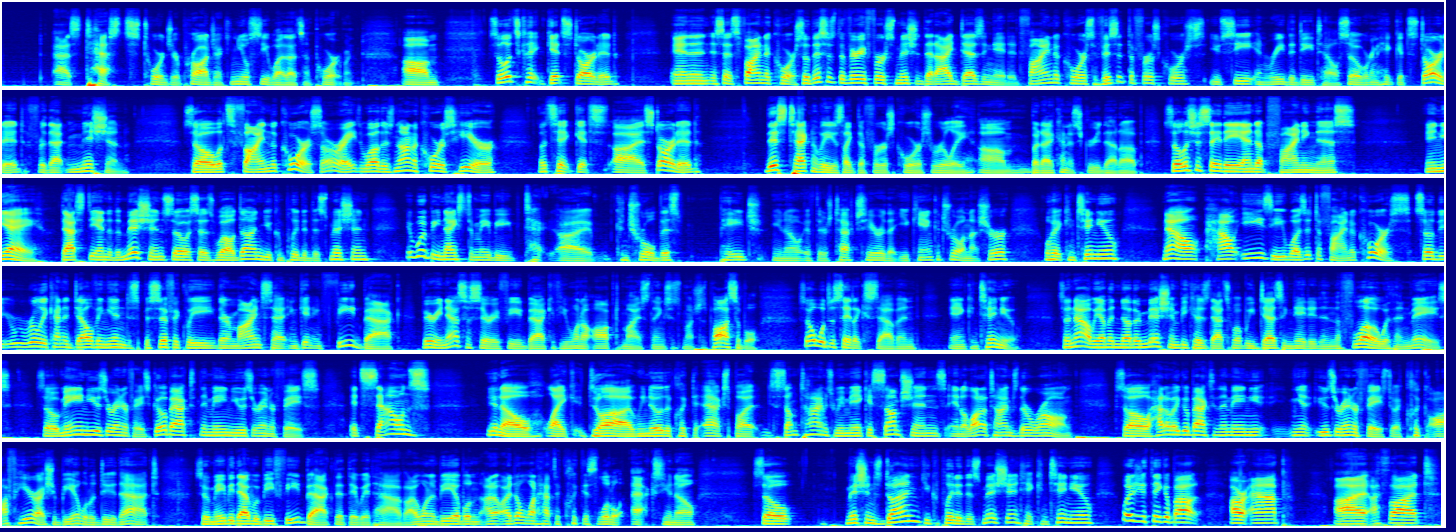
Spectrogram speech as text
as tests towards your project. And you'll see why that's important. Um, so let's get started. And then it says find a course. So this is the very first mission that I designated. Find a course, visit the first course you see and read the details. So we're going to hit get started for that mission. So let's find the course. All right, well, there's not a course here. Let's hit get uh, started. This technically is like the first course really, um, but I kind of screwed that up. So let's just say they end up finding this And yay, that's the end of the mission. So it says, well done, you completed this mission. It would be nice to maybe uh, control this page, you know, if there's text here that you can control, I'm not sure. We'll hit continue. Now, how easy was it to find a course? So that you're really kind of delving into specifically their mindset and getting feedback, very necessary feedback if you want to optimize things as much as possible. So we'll just say like seven and continue. So now we have another mission because that's what we designated in the flow within Maze. So main user interface, go back to the main user interface. It sounds, you know, like duh, we know to click the X, but sometimes we make assumptions and a lot of times they're wrong. So how do I go back to the main user interface? Do I click off here? I should be able to do that. So maybe that would be feedback that they would have. I want to be able to, I don't want to have to click this little X, you know? So mission's done. You completed this mission. Hit continue. What did you think about our app? I, I thought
